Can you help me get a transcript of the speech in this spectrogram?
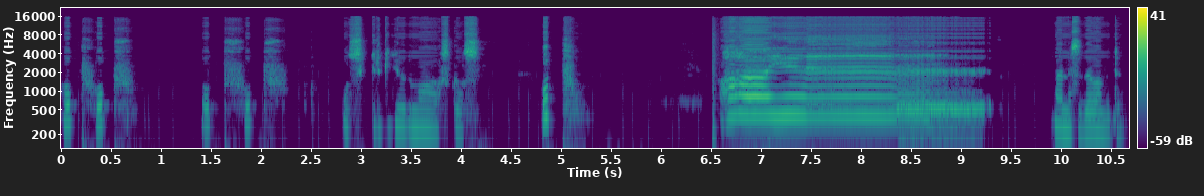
Hop hop. Hop hop. O siktir gidiyordum ha az kalsın. Hop. Hayır. Her neyse devam edelim.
